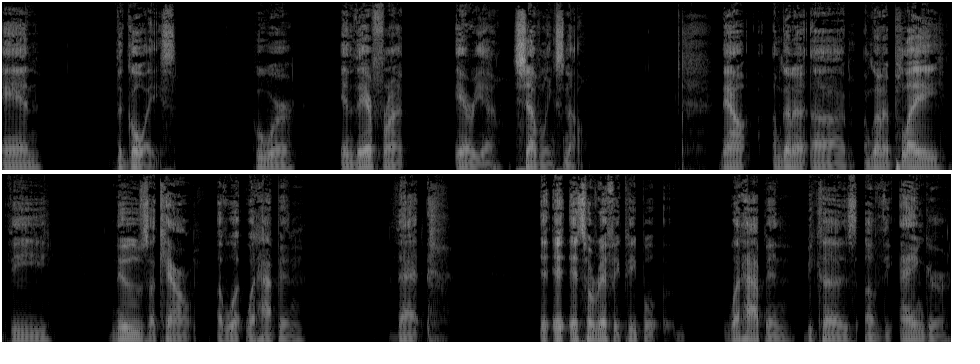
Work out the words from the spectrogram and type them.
and the Goys, who were in their front area shoveling snow. Now I'm gonna uh, I'm gonna play the news account of what what happened. That it, it, it's horrific, people. What happened because of the anger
